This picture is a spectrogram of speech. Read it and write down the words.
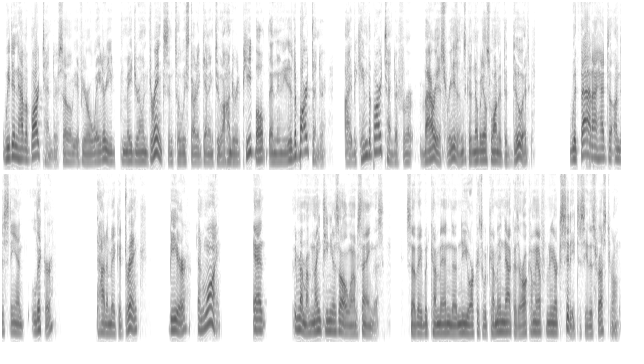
we didn't have a bartender. So if you're a waiter, you made your own drinks until we started getting to 100 people. Then they needed a bartender. I became the bartender for various reasons because nobody else wanted to do it. With that, I had to understand liquor, how to make a drink, beer, and wine. And remember, I'm 19 years old when I'm saying this. So they would come in, the New Yorkers would come in now because they're all coming up from New York City to see this restaurant.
